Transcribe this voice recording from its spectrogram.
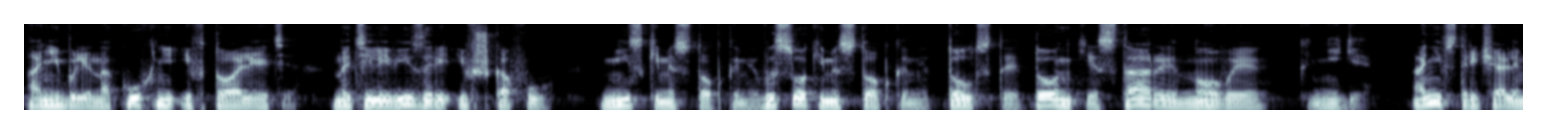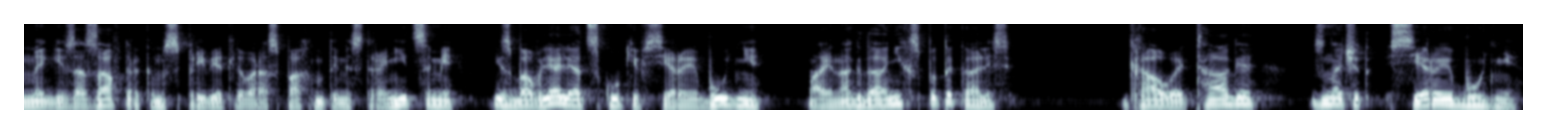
Они были на кухне и в туалете, на телевизоре и в шкафу, низкими стопками, высокими стопками, толстые, тонкие, старые, новые книги. Они встречали Мэгги за завтраком с приветливо распахнутыми страницами, избавляли от скуки в серые будни, а иногда о них спотыкались. Graue Tage значит «серые будни».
